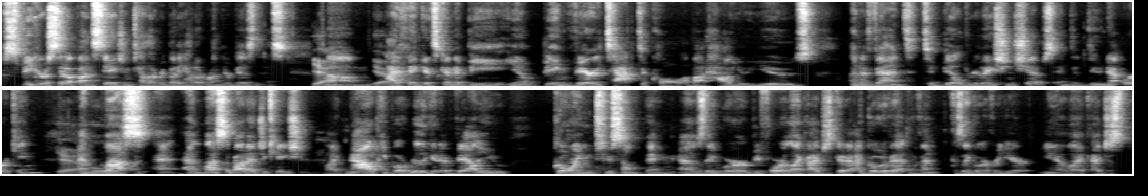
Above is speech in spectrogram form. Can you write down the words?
speaker sit up on stage and tell everybody how to run their business yeah, um, yeah. i think it's going to be you know being very tactical about how you use an event to build relationships and to do networking yeah, and less and, and, less about education. Like now people are really going to value going to something as they were before. Like i just get i go to that event because i go every year you know like i just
